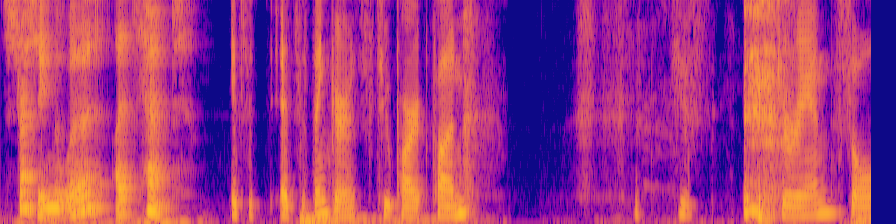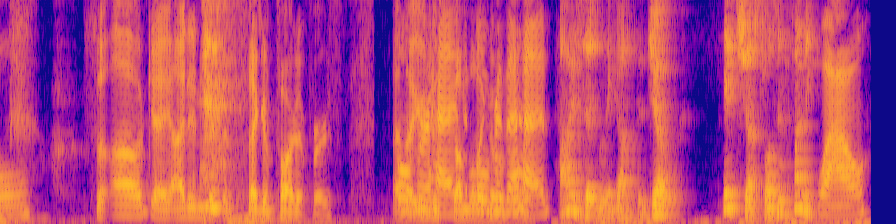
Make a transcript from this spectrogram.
stressing the word attempt. It's a, it's a thinker. It's two part pun. he's, he's Korean, soul. So, oh, okay. I didn't get the second part at first. I Overhead, thought you were just stumbling over, over the head. I certainly got the joke. It just wasn't funny. Wow.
